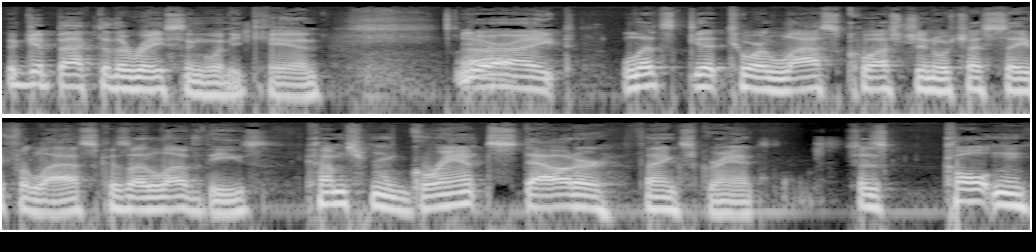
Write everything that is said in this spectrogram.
he'll get back to the racing when he can. Yeah. All right. Let's get to our last question, which I say for last because I love these. Comes from Grant Stouter. Thanks, Grant. Says, Colton,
